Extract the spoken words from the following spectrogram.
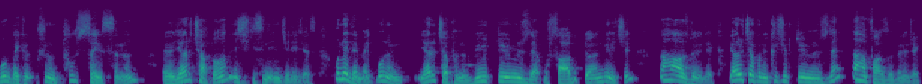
Buradaki şunun tur sayısının e, yarıçapla olan ilişkisini inceleyeceğiz. Bu ne demek? Bunun yarıçapını büyüttüğümüzde bu sabit döndüğü için daha az dönecek. Yarıçapını küçülttüğümüzde daha fazla dönecek.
